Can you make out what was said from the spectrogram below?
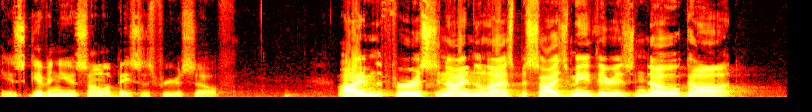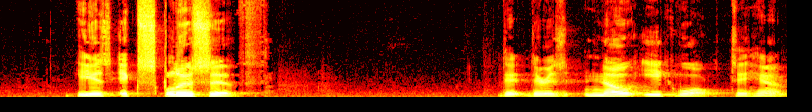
He has given you a solid basis for yourself. I am the first and I am the last. Besides me, there is no God. He is exclusive. There is no equal to him.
